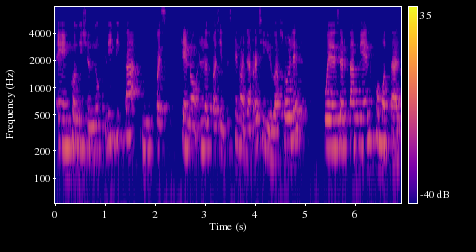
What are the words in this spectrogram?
en condición no crítica, pues que no, en los pacientes que no hayan recibido azoles, puede ser también como tal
